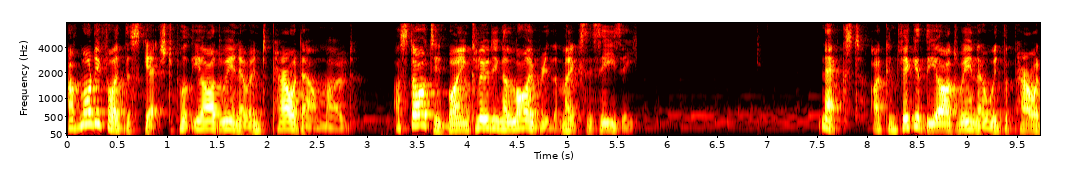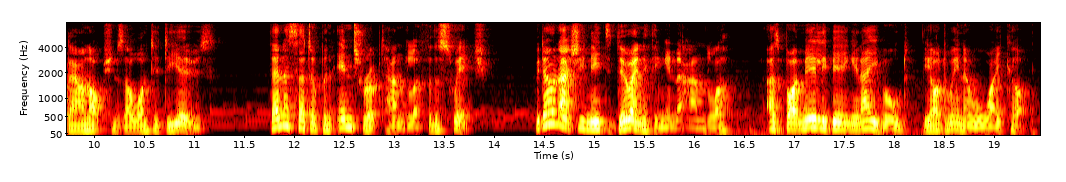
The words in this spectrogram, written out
I've modified the sketch to put the Arduino into power down mode. I started by including a library that makes this easy. Next, I configured the Arduino with the power down options I wanted to use. Then I set up an interrupt handler for the switch. We don't actually need to do anything in the handler, as by merely being enabled, the Arduino will wake up.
